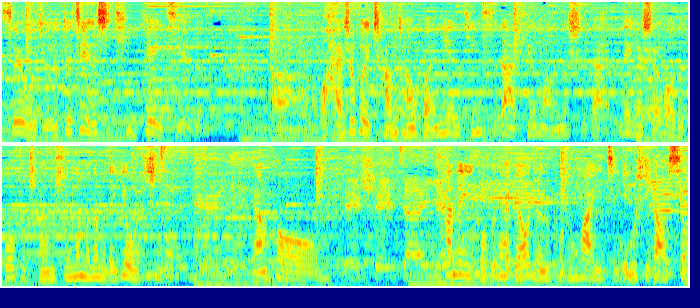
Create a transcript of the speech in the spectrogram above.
所以我觉得对这个是挺费解的。呃，我还是会常常怀念听四大天王的时代，那个时候的郭富城是那么那么的幼稚，然后他那一口不太标准的普通话一直延续到现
